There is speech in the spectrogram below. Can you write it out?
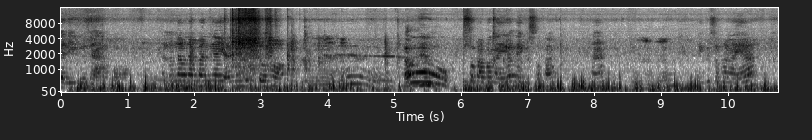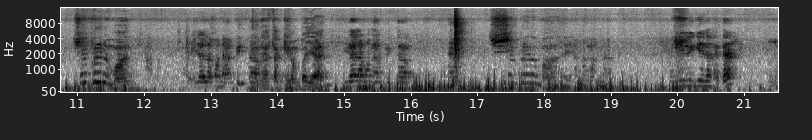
nagpapaligo na ako. Ano na naman ngayon? Anong gusto mo? Oh! Gusto ka ba ngayon? May gusto ka? Ha? Mm-hmm. May gusto ka ngayon? Siyempre naman. Ilala ko na ang TikTok. Tinatagkihan ba yan? Ilala ko na ang TikTok. Ha? Siyempre naman. Ay, nakalak na. Magbibigyan na kita? Hmm?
